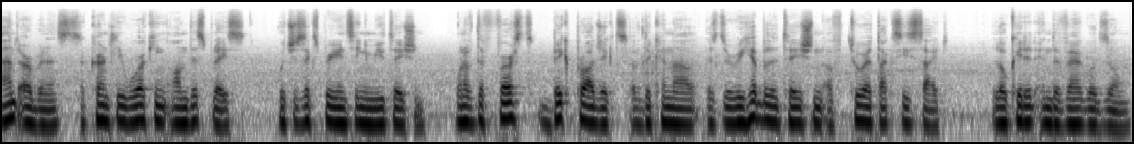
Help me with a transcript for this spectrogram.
and urbanists are currently working on this place, which is experiencing a mutation. One of the first big projects of the canal is the rehabilitation of Tour Taxi site, located in the Vergote zone.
